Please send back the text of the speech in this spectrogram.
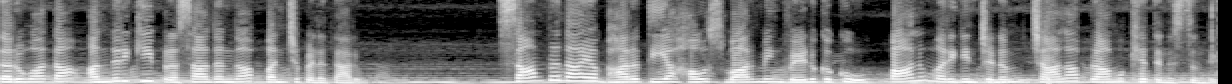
తరువాత అందరికీ ప్రసాదంగా పంచిపెడతారు. సాంప్రదాయ భారతీయ హౌస్ వార్మింగ్ వేడుకకు పాలు మరిగించడం చాలా ప్రాముఖ్యతనిస్తుంది.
